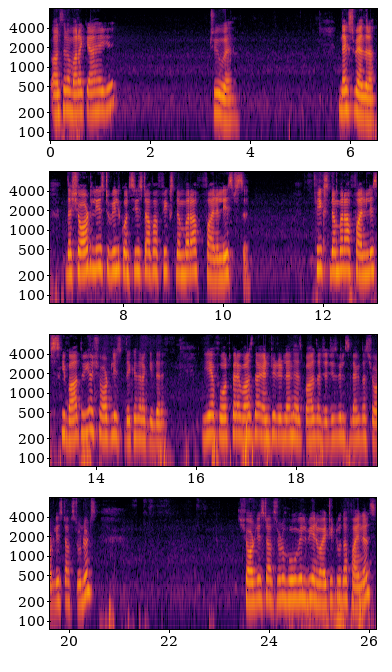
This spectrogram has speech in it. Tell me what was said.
तो आंसर हमारा क्या है ये? ट्रू है। नेक्स्ट में the short list will consist of a fix number of finalists fix number of finalists की बात हुई है? शॉर्ट लिस्ट देखें ज़रा किधर है। ये फोर्थ पैरावास the entry deadline has pass the जजेस will select the short list of students short list of student who will be invited to the finals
